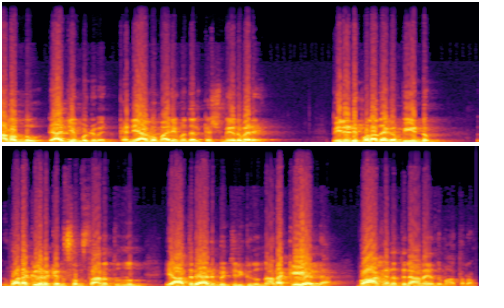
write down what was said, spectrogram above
നടന്നു രാജ്യം മുഴുവൻ കന്യാകുമാരി മുതൽ കശ്മീർ വരെ. പിന്നീട് ഇപ്പോൾ അദ്ദേഹം വീണ്ടും വടക്ക് കിഴക്കൻ സംസ്ഥാനത്തു നിന്നും യാത്ര ആരംഭിച്ചിരിക്കുന്നു. നടക്കുകയല്ല വാഹനത്തിലാണ് എന്ന് മാത്രം.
